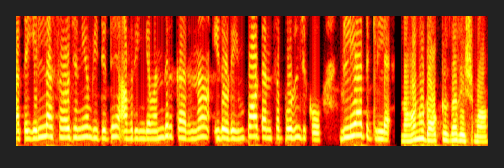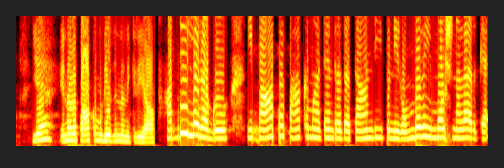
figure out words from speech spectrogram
மத்த எல்லா சர்ஜனையும் விட்டுட்டு அவர் இங்க வந்திருக்காருன்னா இதோட இம்பார்ட்டன்ஸை புரிஞ்சுக்கோ. விளையாட்டுக்கு இல்ல. நானும் டாக்டர் தான் ரேஷ்மா. ஏன்? என்னால பார்க்க முடியாதுன்னு நினைக்கிறியா? அப்படி இல்ல ரகு. நீ பாப்ப பார்க்க மாட்டேன்றத தாண்டி இப்ப நீ ரொம்பவே இமோஷனலா இருக்க.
